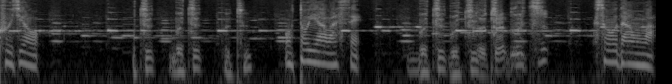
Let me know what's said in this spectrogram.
苦情。ブツブツブツお問い合わせ。ブツブツブツブツ相談は。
